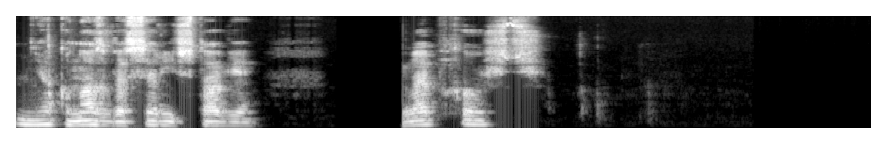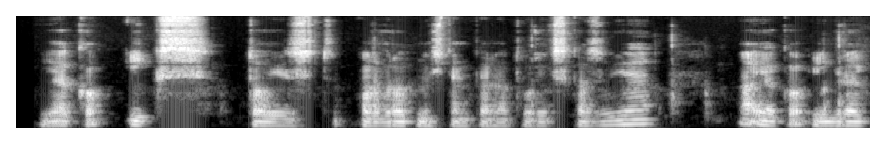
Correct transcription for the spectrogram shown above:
Jako nazwę serii wstawię lepkość. Jako x to jest odwrotność temperatury wskazuje, a jako y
